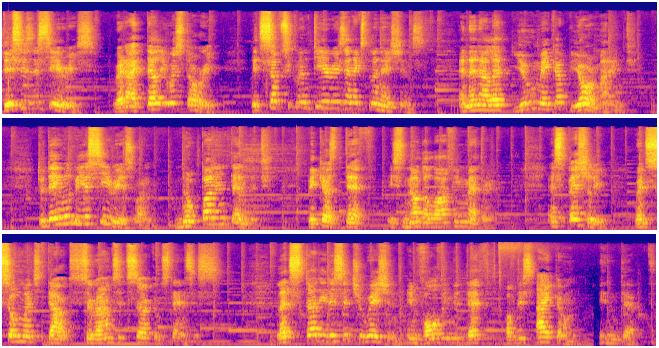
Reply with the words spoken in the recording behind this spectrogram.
This is the series where I tell you a story, its subsequent theories and explanations, and then I let you make up your mind. Today will be a serious one, no pun intended, because death is not a laughing matter, especially when so much doubt surrounds its circumstances. Let's study the situation involving the death of this icon in depth.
